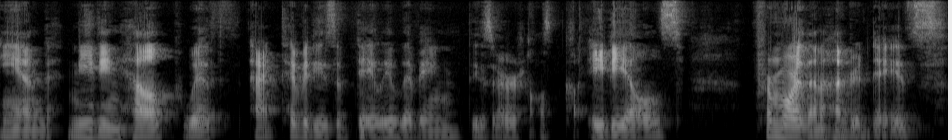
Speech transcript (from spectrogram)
and needing help with activities of daily living. These are ADLs for more than 100 days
